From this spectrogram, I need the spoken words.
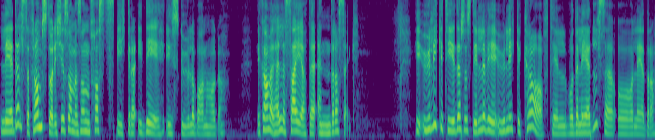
Ledelse framstår ikke som en sånn fastspikra idé i skole og barnehager. Vi kan vel heller si at det endrer seg. I ulike tider så stiller vi ulike krav til både ledelse og ledere.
